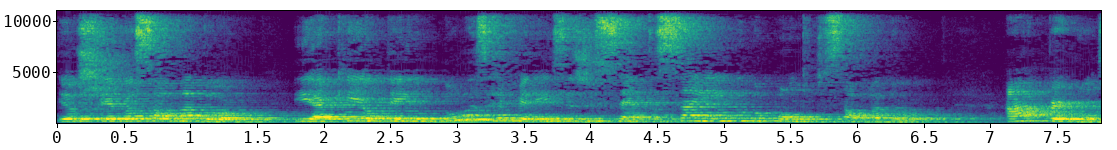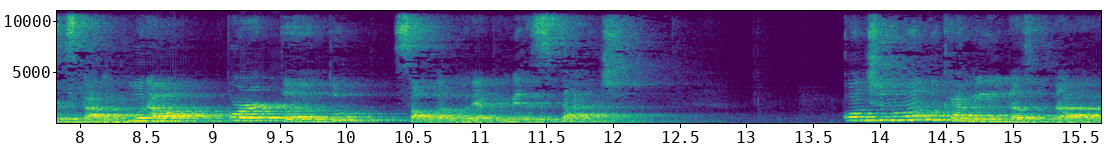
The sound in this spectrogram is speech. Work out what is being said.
eu chego a Salvador. E aqui eu tenho duas referências de setas saindo do ponto de Salvador. A pergunta está no plural, portanto, Salvador é a primeira cidade. Continuando o caminho da, da,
